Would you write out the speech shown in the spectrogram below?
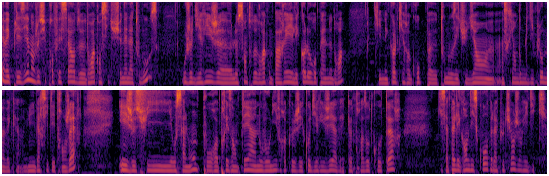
avec plaisir. Donc, je suis professeure de droit constitutionnel à Toulouse, où je dirige euh, le Centre de droit comparé et l'École européenne de droit, qui est une école qui regroupe euh, tous nos étudiants euh, inscrits en double diplôme avec une université étrangère. Et je suis au salon pour présenter un nouveau livre que j'ai co-dirigé avec trois autres co-auteurs, qui s'appelle Les grands discours de la culture juridique,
